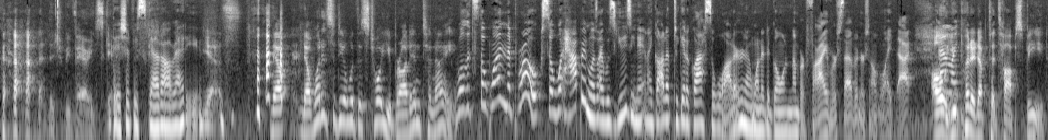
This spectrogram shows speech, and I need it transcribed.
they should be very scared. They should be scared already. Yes. now, now, what is the deal with this toy you brought in tonight? Well, it's the one that broke. So what happened was I was using it and I got up to get a glass of water and I wanted to go on number five or seven or something like that. Oh, And, you like, put it up to top speed.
